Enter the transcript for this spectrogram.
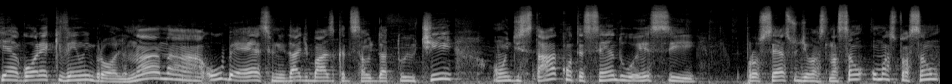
E agora é que vem o embrólio. Na, na UBS, Unidade Básica de Saúde da Tuiuti, onde está acontecendo esse processo de vacinação, uma situação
